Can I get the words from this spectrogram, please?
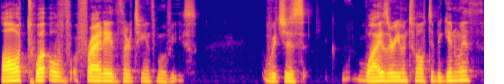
all 12 Friday the 13th movies which is why is there even 12 to begin with?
